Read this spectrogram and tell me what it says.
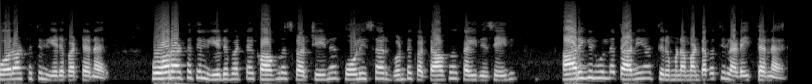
போராட்டத்தில் ஈடுபட்டனர். போராட்டத்தில் ஈடுபட்ட காங்கிரஸ் கட்சியினர் போலீசார் குண்டுகட்டாக கைது செய்து அருகில் உள்ள தனியார் திருமண மண்டபத்தில் அடைத்தனர்.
